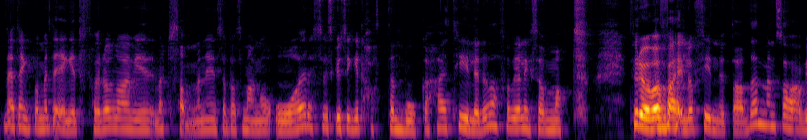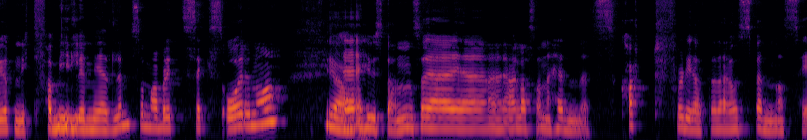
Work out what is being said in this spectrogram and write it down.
når jeg tenker på mitt eget forhold, nå har vi vært sammen i såpass mange år, så vi skulle sikkert hatt den boka her tidligere, da, for vi har liksom måttet prøve og feile og finne ut av det. Men så har vi jo et nytt familiemedlem som har blitt seks år nå. Ja. eh, husstanden. Så jeg, jeg har lasta ned hennes kart, fordi det er jo spennende å se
